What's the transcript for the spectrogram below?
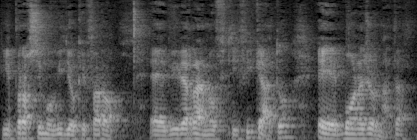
il prossimo video che farò eh, vi verrà notificato e buona giornata.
